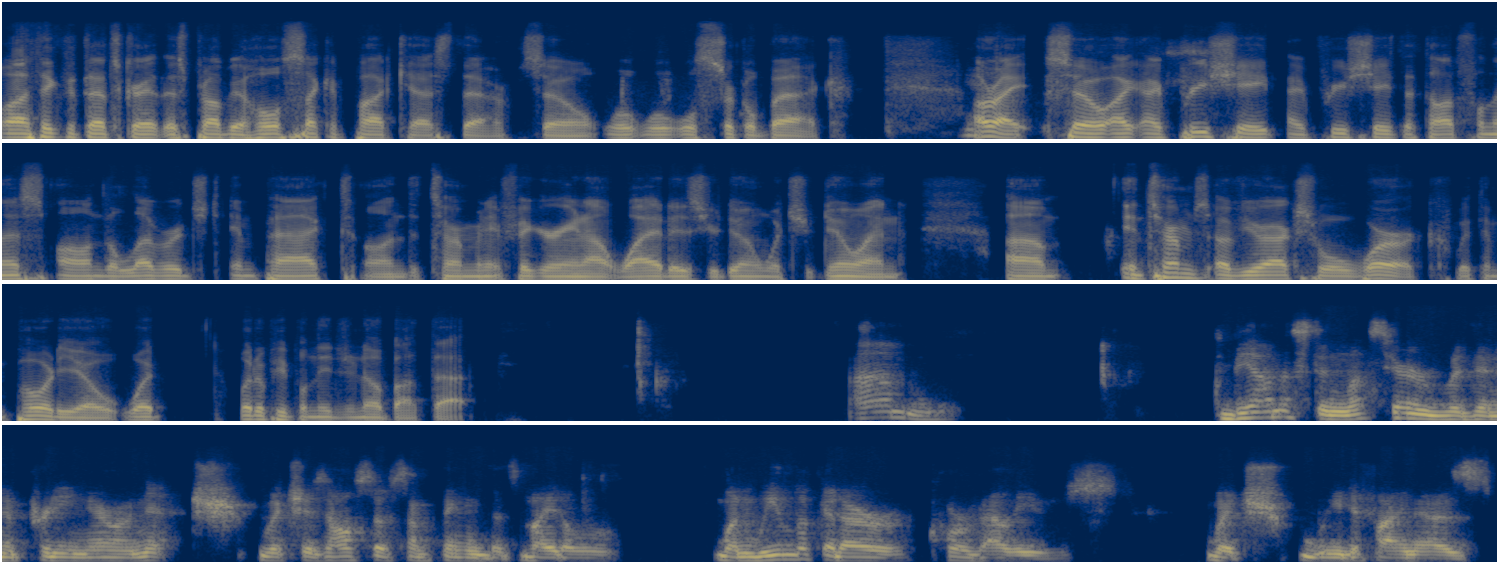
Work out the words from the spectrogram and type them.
Well, I think that that's great. There's probably a whole second podcast there, so we'll we'll, we'll circle back. Yeah. All right. So I, I, appreciate I appreciate the thoughtfulness on the leveraged impact on determining figuring out why it is you're doing what you're doing. Um, in terms of your actual work with Empodio, what what do people need to know about that? Um, to be honest, unless you're within a pretty narrow niche, which is also something that's vital when we look at our core values, which we define as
